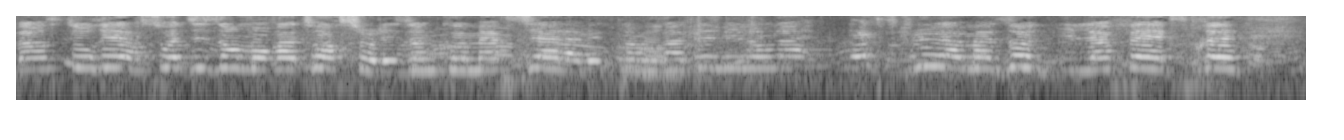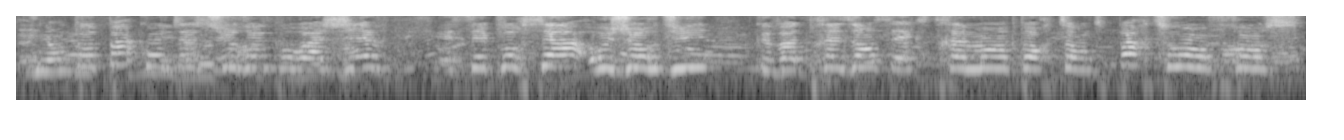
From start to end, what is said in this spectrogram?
va instaurer un soi-disant moratoire sur les zones commerciales avec plein de rabais, mais il en a exclu Amazon. Il l'a fait exprès. Et on ne peut pas compter sur eux pour agir. Et c'est pour ça, aujourd'hui, que votre présence est extrêmement importante partout en France.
